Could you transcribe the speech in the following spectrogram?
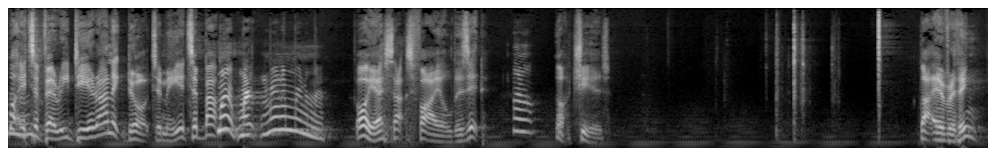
Well, it's a very dear anecdote to me. It's about. Oh, yes, that's filed, is it? Oh, cheers. That everything?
